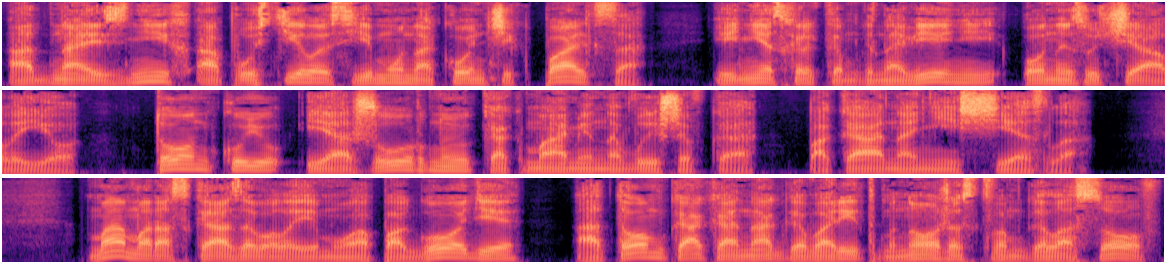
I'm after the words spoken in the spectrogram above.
Одна из них опустилась ему на кончик пальца, и несколько мгновений он изучал ее, тонкую и ажурную, как мамина вышивка, пока она не исчезла. Мама рассказывала ему о погоде, о том, как она говорит множеством голосов,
